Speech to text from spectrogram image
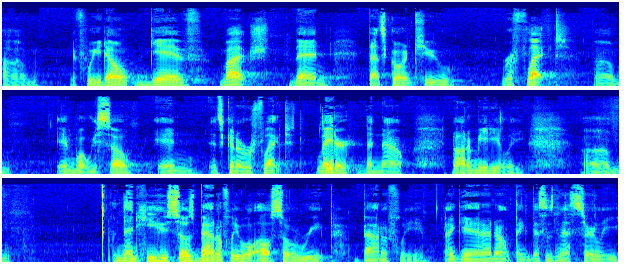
Um, if we don't give much, then that's going to reflect um, in what we sow. And it's going to reflect later than now, not immediately. Um, And then he who sows bountifully will also reap bountifully. Again, I don't think this is necessarily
